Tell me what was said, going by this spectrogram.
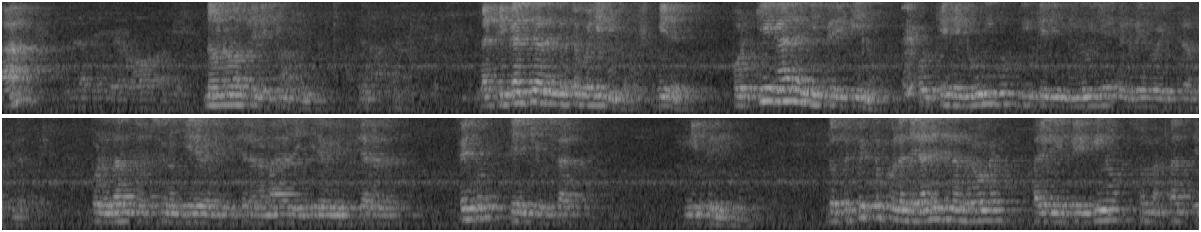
¿Ah? No, no, se les La eficacia de los tocolíticos. Miren, ¿por qué gana el nifedipino? Porque es el único que disminuye el riesgo extrarrespiratorio. Por lo tanto, si uno quiere beneficiar a la madre y quiere beneficiar al feto, tiene que usar nifedipino. Los efectos colaterales de las drogas para el nifedipino son bastante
